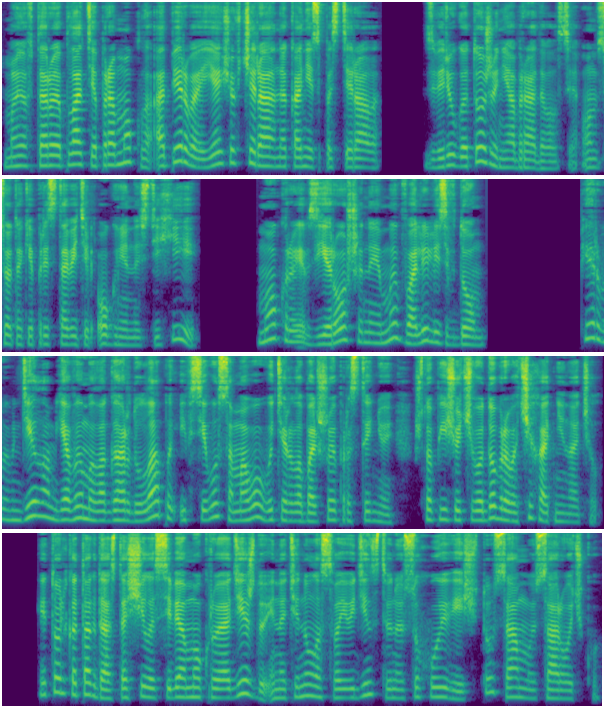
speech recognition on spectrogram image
Мое второе платье промокло, а первое я еще вчера наконец постирала. Зверюга тоже не обрадовался, он все-таки представитель огненной стихии. Мокрые, взъерошенные, мы ввалились в дом. Первым делом я вымыла гарду лапы и всего самого вытерла большой простыней, чтоб еще чего доброго чихать не начал. И только тогда стащила с себя мокрую одежду и натянула свою единственную сухую вещь, ту самую сорочку.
